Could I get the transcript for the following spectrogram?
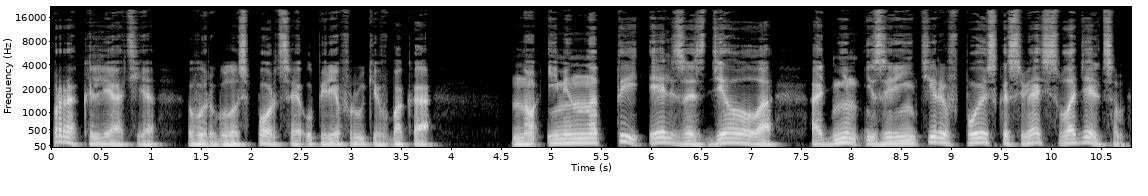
«Проклятье!» — выругалась порция, уперев руки в бока. «Но именно ты, Эльза, сделала одним из ориентиров поиска связь с владельцем.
